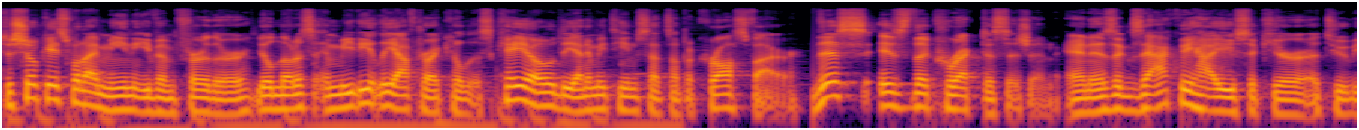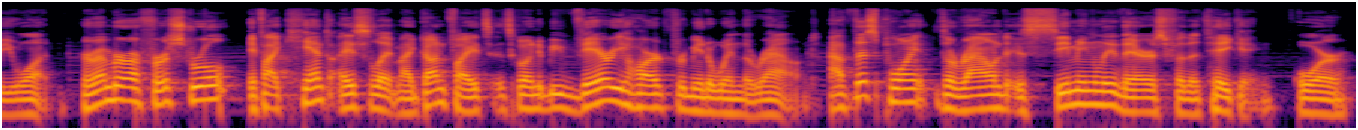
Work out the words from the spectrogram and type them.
To showcase what I mean even further, you'll notice immediately after I kill this KAY/O, the enemy team sets up a crossfire. This is the correct decision, and is exactly how you secure a 2v1. Remember our first rule? If I can't isolate my gunfights, it's going to be very hard for me to win the round. At this point, the round is seemingly theirs for the taking. Or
